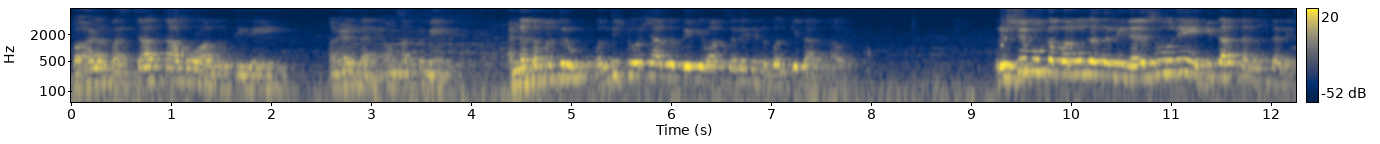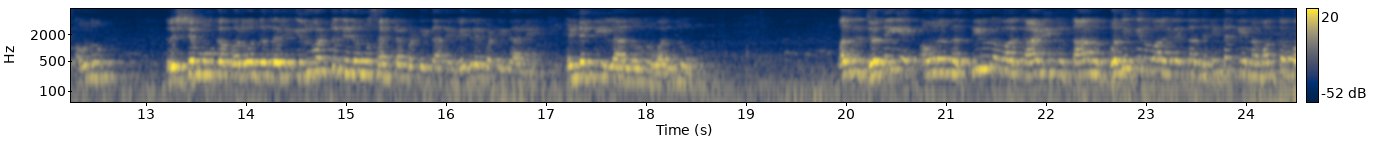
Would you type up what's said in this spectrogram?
ಬಹಳ ಪಶ್ಚಾತ್ತಾಪವಾಗುತ್ತಿದೆ ಅವನು ಹೇಳ್ತಾನೆ, ಅವನು ಸತ್ತ ಮೇಲೆ ಅಣ್ಣ ತಮ್ಮಂದಿರು ಒಂದಿಷ್ಟು ವರ್ಷ ಆದರೂ ಪ್ರೀತಿ ವಾತ್ಸಲ್ಯದಿಂದ ಬದುಕಿದಾರಲ್ಲ ಅವರು. ಋಷ್ಯಮುಖ ಪರ್ವತದಲ್ಲಿ ನೆಲೆಸುವುದೇ ಹಿತ ಅಂತ ಅನ್ನಿಸ್ತದೆ. ಅವನು ಋಷ್ಯಮುಖ ಪರ್ವತದಲ್ಲಿ ಇರುವಷ್ಟು ದಿನವೂ ಸಂಕಟ ಪಟ್ಟಿದ್ದಾನೆ ವೇದನೆ ಪಟ್ಟಿದ್ದಾನೆ ಹೆಂಡತಿ ಇಲ್ಲ ಅನ್ನೋದು ಒಂದು. ಅದರ ಜೊತೆಗೆ ಅವನನ್ನ ತೀವ್ರವಾಗಿ ಕಾಡಿದ್ದು ತಾನು ಬದುಕಿರುವಾಗಲೇ ತನ್ನ ಹೆಂಡತಿಯನ್ನು ಮತ್ತೊಬ್ಬ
